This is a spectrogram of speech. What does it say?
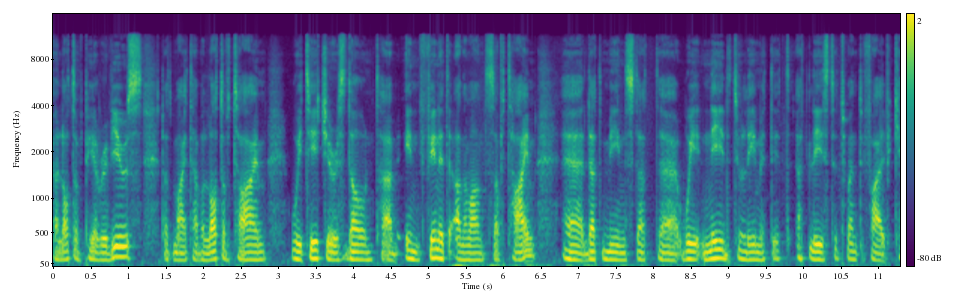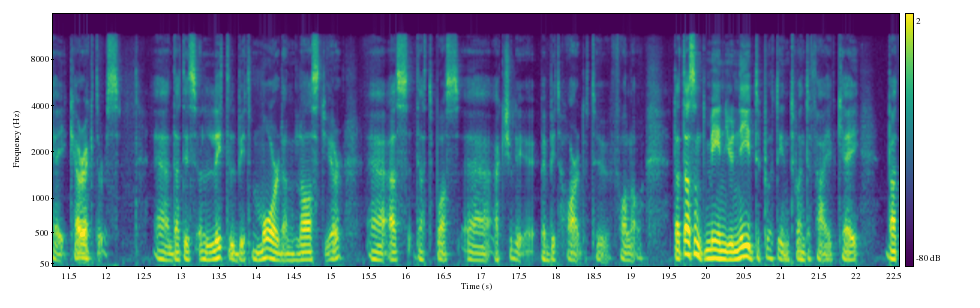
a lot of peer reviews that might have a lot of time, we teachers don't have infinite amounts of time. Uh, that means that uh, we need to limit it at least to 25k characters and that is a little bit more than last year uh, as that was uh, actually a bit hard to follow. That doesn't mean you need to put in 25k but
